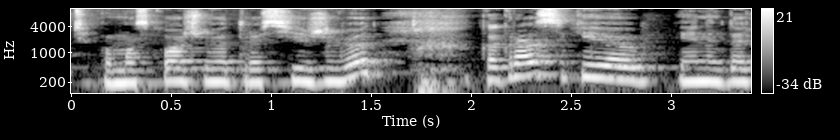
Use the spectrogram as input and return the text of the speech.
типа Москва живет, Россия живет. Как раз таки я иногда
